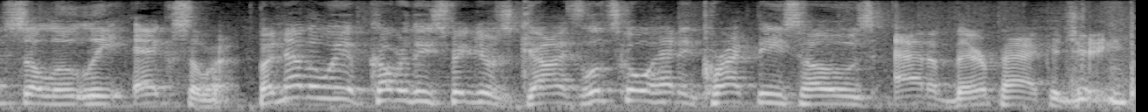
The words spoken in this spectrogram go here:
excellent. But now that we have covered these figures, guys, let's go ahead and crack these hoes out of their packaging.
